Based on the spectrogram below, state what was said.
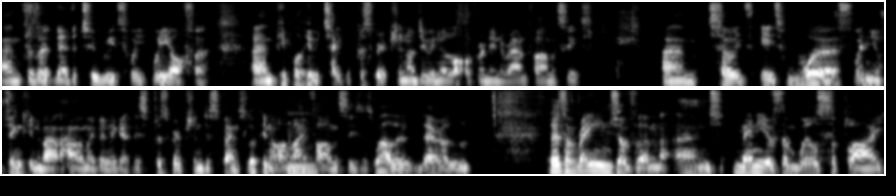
Because um, they're, the two routes we, we offer. Um, people who take the prescription are doing a lot of running around pharmacies. Um, so it's it's worth when you're thinking about how am I going to get this prescription dispensed, looking at online mm. pharmacies as well. There, there, are there's a range of them, and many of them will supply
